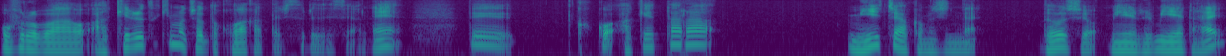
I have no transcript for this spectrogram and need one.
お風呂場を開けるときもちょっと怖かったりするですよねでここ開けたら見えちゃうかもしんない。どうしよう。見える？見えない？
